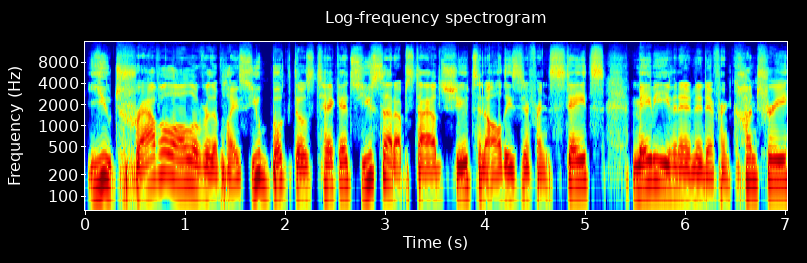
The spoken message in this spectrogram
You travel all over the place. You book those tickets. You set up styled shoots in all these different states, maybe even in a different country.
